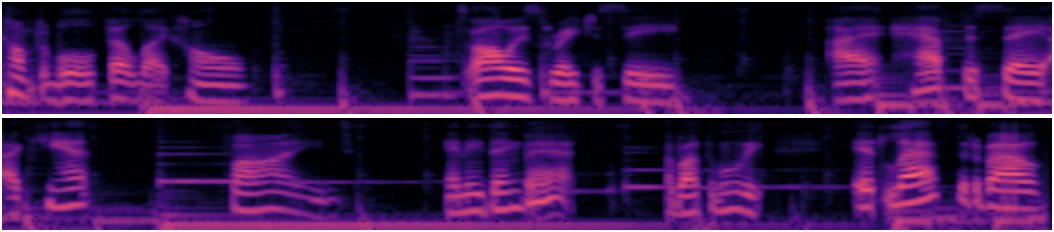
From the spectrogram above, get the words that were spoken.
comfortable, felt like home. It's always great to see. I have to say I can't find anything bad about the movie. It lasted about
